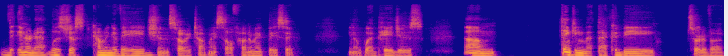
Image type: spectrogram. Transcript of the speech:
the internet was just coming of age, and so I taught myself how to make basic, you know, web pages, um, thinking that that could be sort of a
